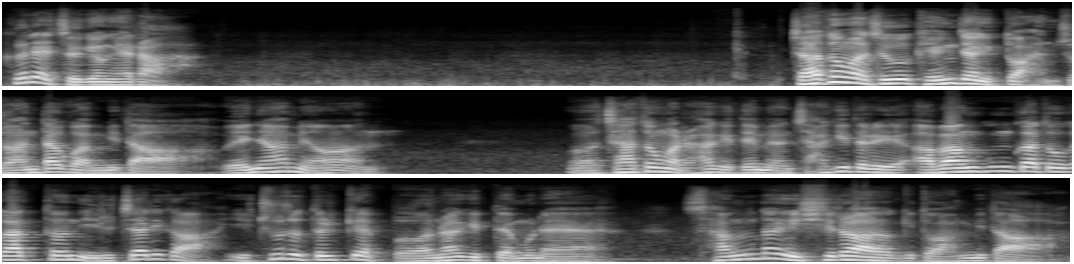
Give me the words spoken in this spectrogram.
그래 적용해라. 자동화 저거 굉장히 또 안 좋아한다고 합니다. 왜냐하면 어, 자동화를 하게 되면 자기들의 아방군과도 같은 일자리가 이 줄어들 게 뻔하기 때문에 상당히 싫어하기도 합니다.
